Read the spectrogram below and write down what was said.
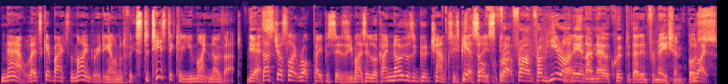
Now, let's get back to the mind reading element of it. Statistically, you might know that. Yes. That's just like rock, paper, scissors. You might say, look, I know there's a good chance he's going Yeah, to so say split. fr- from from here on Right. in, I'm now equipped with that information. But, Right,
